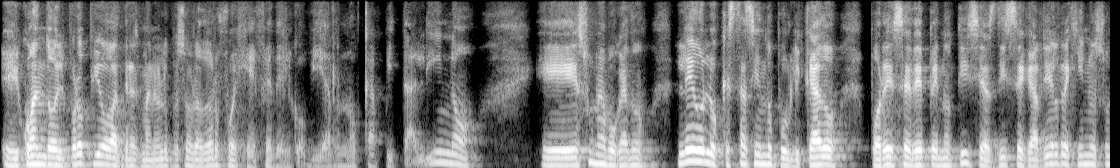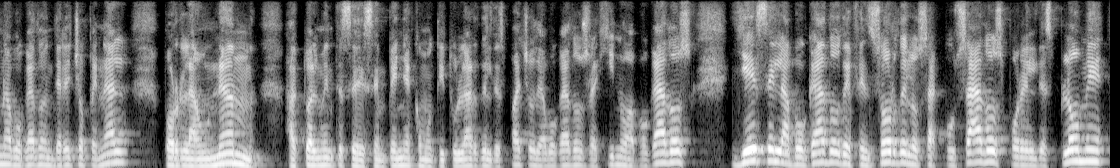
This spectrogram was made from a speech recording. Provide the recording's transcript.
eh, cuando el propio Andrés Manuel López Obrador fue jefe del gobierno capitalino. Eh, es un abogado. Leo lo que está siendo publicado por SDP Noticias. Dice, Gabriel Regino es un abogado en Derecho Penal por la UNAM. Actualmente se desempeña como titular del despacho de abogados Regino Abogados y es el abogado defensor de los acusados por el desplome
